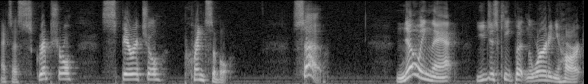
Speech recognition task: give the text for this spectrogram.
That's a scriptural, spiritual principle. So, knowing that, you just keep putting the word in your heart,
